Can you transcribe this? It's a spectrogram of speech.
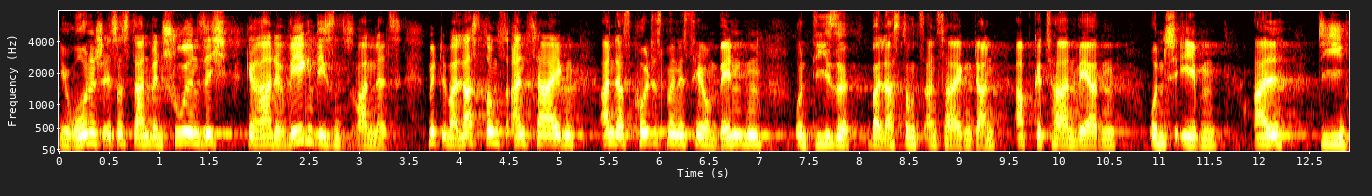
ironisch ist es dann, wenn Schulen sich gerade wegen dieses Wandels mit Überlastungsanzeigen an das Kultusministerium wenden und diese Überlastungsanzeigen dann abgetan werden und eben all die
